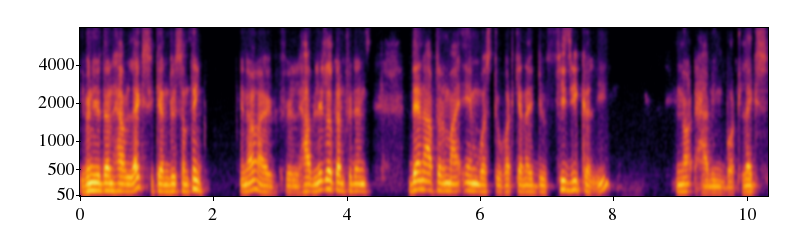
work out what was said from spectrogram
even you don't have legs, you can do something. You know, I will have little confidence. Then after my aim was to what can I do physically, not having both legs.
